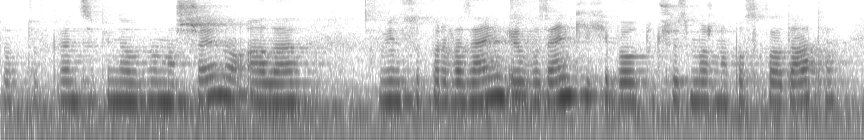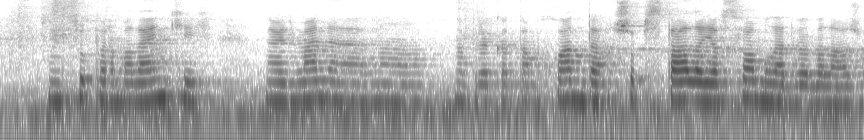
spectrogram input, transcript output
Тобто, в принципі, на одну машину, але він супер вузенький, хіба тут щось можна поскладати. Він супер маленький. Навіть в мене, ну, наприклад, там Honda, щоб стала, я в своєму ледве вилажу.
